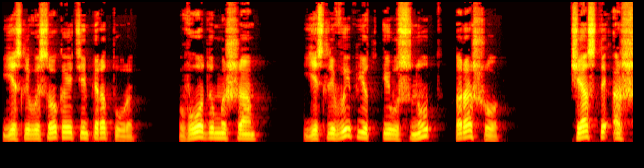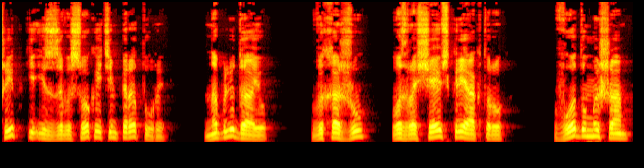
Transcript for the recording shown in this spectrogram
если высокая температура воду мышам. Если выпьют и уснут, хорошо. Часты ошибки из-за высокой температуры. Наблюдаю. Выхожу, возвращаюсь к реактору. Воду мышам.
